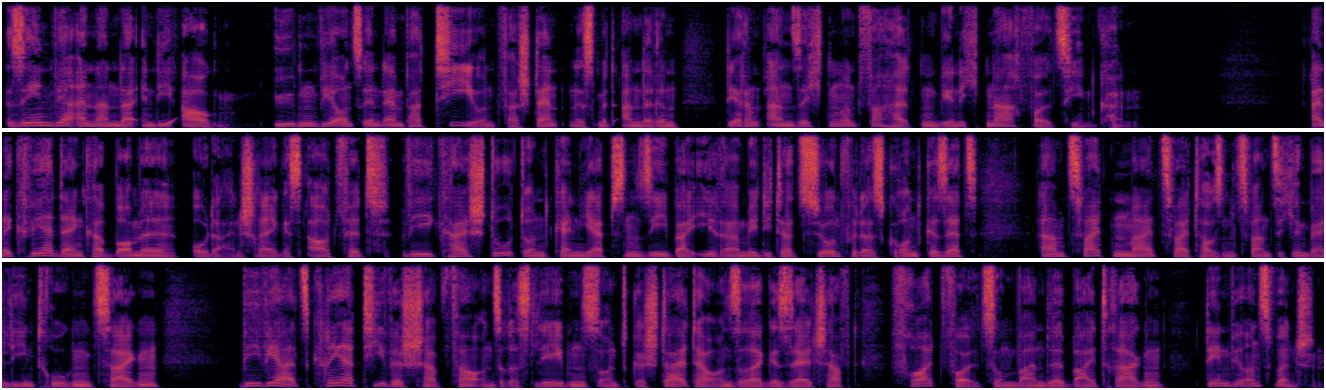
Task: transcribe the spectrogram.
Sehen wir einander in die Augen, üben wir uns in Empathie und Verständnis mit anderen, deren Ansichten und Verhalten wir nicht nachvollziehen können. Eine Querdenkerbommel oder ein schräges Outfit, wie Kai Stut und Ken Jebsen sie bei ihrer Meditation für das Grundgesetz am 2. Mai 2020 in Berlin trugen, zeigen, wie wir als kreative Schöpfer unseres Lebens und Gestalter unserer Gesellschaft freudvoll zum Wandel beitragen, den wir uns wünschen.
